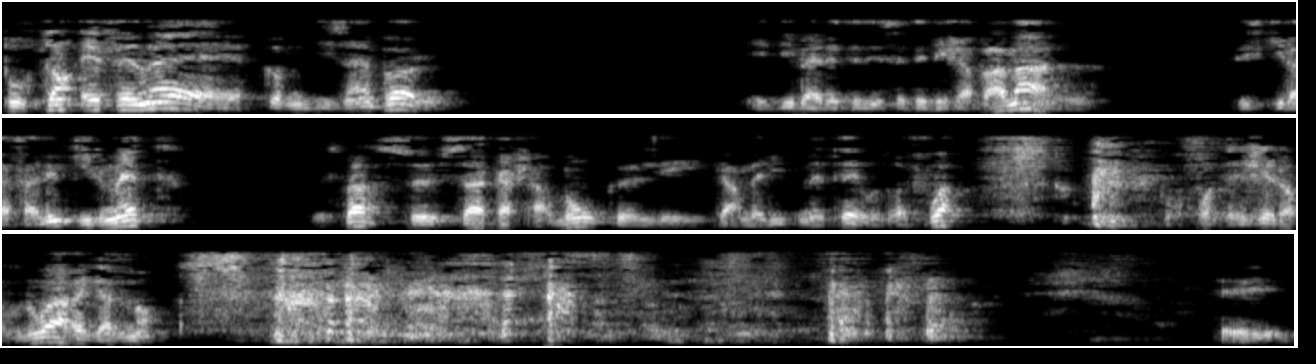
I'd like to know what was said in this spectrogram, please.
pourtant éphémère, comme dit Saint Paul. Il dit, ben, c'était déjà pas mal, puisqu'il a fallu qu'il mette n'est-ce pas, ce sac à charbon que les carmélites mettaient autrefois pour protéger leur gloire également. Et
